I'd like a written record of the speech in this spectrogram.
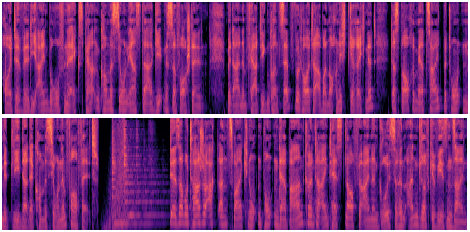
Heute will die einberufene Expertenkommission erste Ergebnisse vorstellen. Mit einem fertigen Konzept wird heute aber noch nicht gerechnet. Das brauche mehr Zeit, betonten Mitglieder der Kommission im Vorfeld. Der Sabotageakt an zwei Knotenpunkten der Bahn könnte ein Testlauf für einen größeren Angriff gewesen sein.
